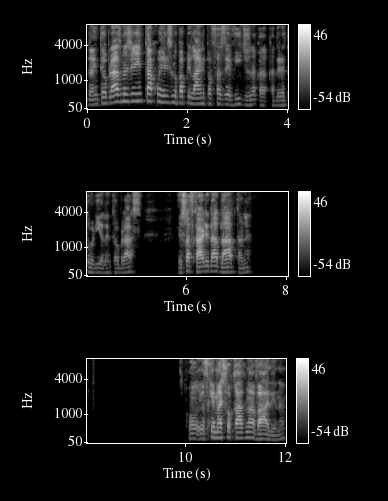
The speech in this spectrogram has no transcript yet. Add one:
da Intelbras, mas a gente está com eles no pipeline para fazer vídeos né, com a, com, a, diretoria da Intelbras. Eles só ficaram dar data, né? Eu fiquei mais focado na Vale, né?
